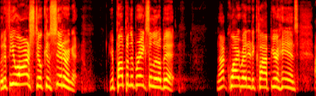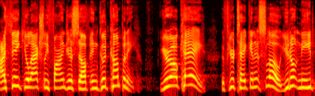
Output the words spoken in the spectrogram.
But if you are still considering it, you're pumping the brakes a little bit, not quite ready to clap your hands, I think you'll actually find yourself in good company. You're okay if you're taking it slow. You don't need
